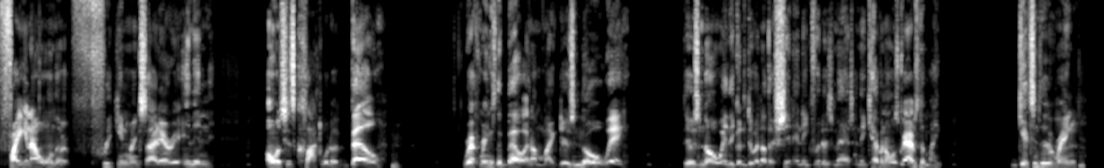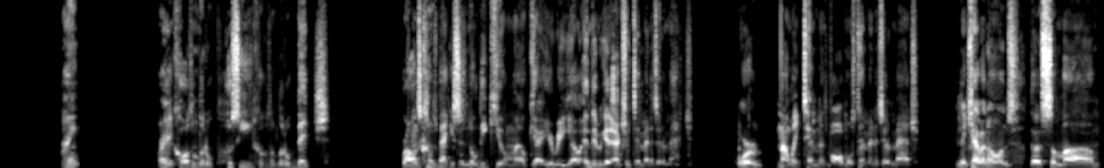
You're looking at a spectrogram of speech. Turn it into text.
fighting out on the freaking ringside area, and then Owens just clocked with a bell Ref rings the bell, and I'm like, there's no way. There's no way they're gonna do another shit ending for this match. And then Kevin Owens grabs the mic, gets into the ring, right? Right? He Calls him little pussy, calls him little bitch. Rollins comes back, he says, no DQ. I'm like, okay, here we go. And then we get an extra 10 minutes of the match. Or not like 10 minutes, almost 10 minutes of the match. And then Kevin Owens does some um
